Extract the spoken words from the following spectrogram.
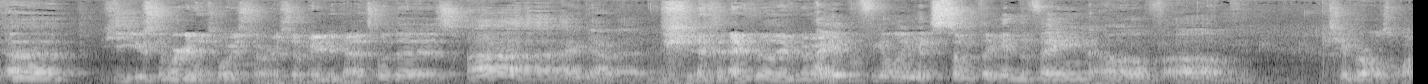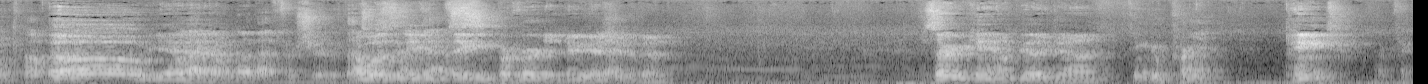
uh, he used to work in a toy store, so maybe that's what that is. Uh, I doubt it. I really have no I idea. have a feeling it's something in the vein of um, Two Girls, One Cup. Oh yeah, But I don't know that for sure. That's I wasn't my even guess. thinking perverted. Maybe I Yeah. should have been. Sorry, we can't help you there, John. Fingerprint? Paint. Okay.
